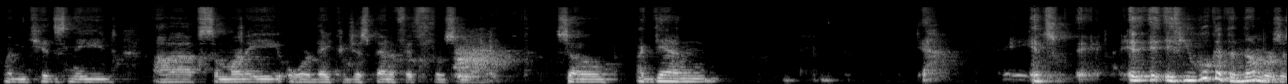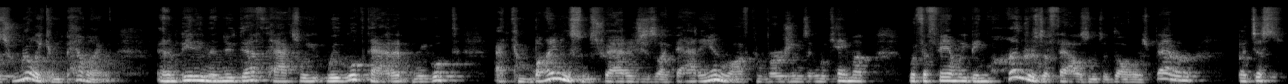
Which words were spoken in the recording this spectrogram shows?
when kids need uh, some money or they could just benefit from some money. So again, it's if you look at the numbers, it's really compelling. And in beating the new death tax, we we looked at it and we looked at combining some strategies like that and Roth conversions, and we came up with the family being hundreds of thousands of dollars better. But just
